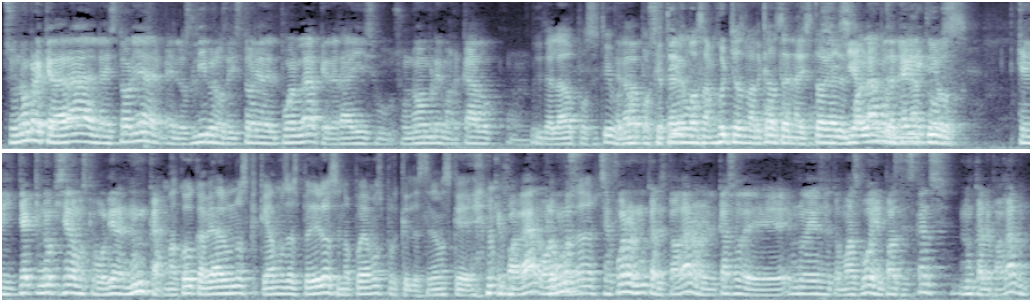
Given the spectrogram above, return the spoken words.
su nombre quedará en la historia, en los libros de historia del Puebla, quedará ahí su, su nombre marcado. con- Y del lado positivo. Del ¿no? lado Porque positivo. tenemos a muchos marcados en la historia Si- del si Puebla hablamos de técnicos negativos. que ya que no quisiéramos que volvieran nunca. Me acuerdo que había algunos que queríamos despedirlos y no podíamos porque les teníamos que... que pagar. O algunos pagar. se fueron y nunca les pagaron. En el caso de uno de ellos, de Tomás Boy, en paz descanse, nunca le pagaron.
